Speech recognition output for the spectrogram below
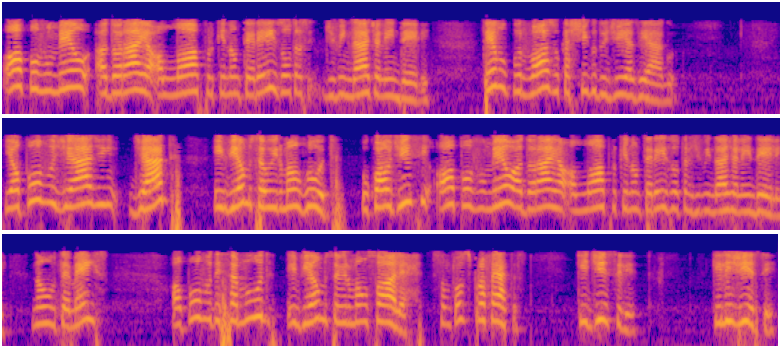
Ó povo meu, adorai a Allah, porque não tereis outra divindade além dele. Temo por vós o castigo do dia aziago. E ao povo de Ad, de Ad enviamos seu irmão Hud, o qual disse: Ó povo meu, adorai a Allah, porque não tereis outra divindade além dele. Não o temeis? Ao povo de Samud enviamos seu irmão Saleh, são todos profetas, que disse-lhe, que lhes disse:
